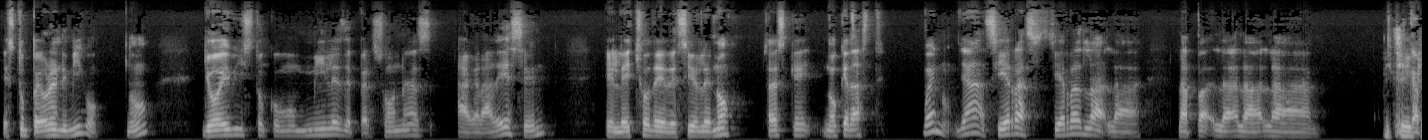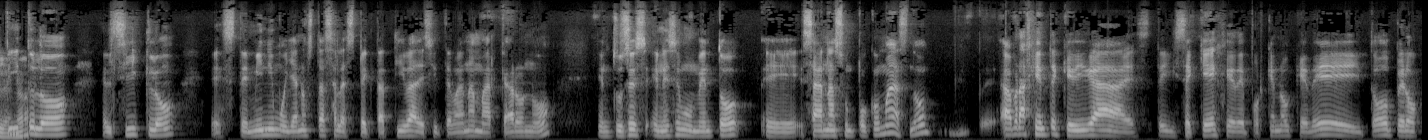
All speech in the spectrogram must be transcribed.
es tu peor enemigo, ¿no? Yo he visto como miles de personas agradecen el hecho de decirle, no, ¿sabes qué? No quedaste. Bueno, ya cierras, cierras la, la, la, la el, capítulo, el ciclo, este mínimo ya no estás a la expectativa de si te van a marcar o no. Entonces, en ese momento eh, sanas un poco más, ¿no? Habrá gente que diga este, y se queje de por qué no quedé y todo, pero,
